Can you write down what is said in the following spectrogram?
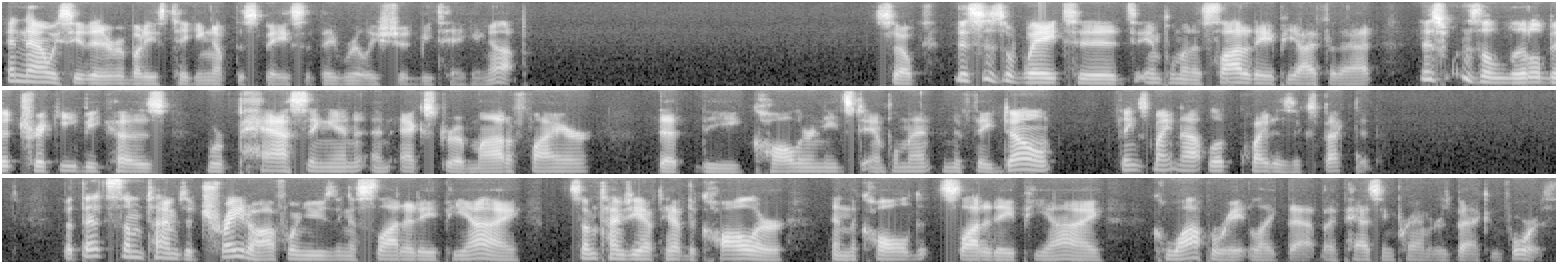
And now we see that everybody's taking up the space that they really should be taking up. So this is a way to, to implement a slotted API for that. This one's a little bit tricky because we're passing in an extra modifier that the caller needs to implement. And if they don't, things might not look quite as expected. But that's sometimes a trade-off when you're using a slotted API. Sometimes you have to have the caller and the called slotted API cooperate like that by passing parameters back and forth.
